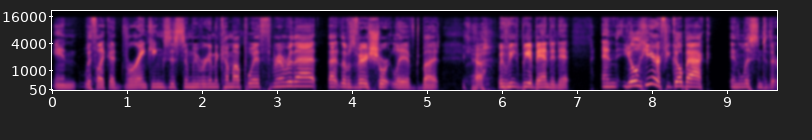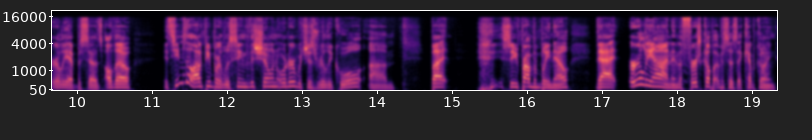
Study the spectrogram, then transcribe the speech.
in with like a ranking system we were going to come up with. Remember that? That that was very short lived, but Yeah. we, we we abandoned it. And you'll hear if you go back and listen to the early episodes. Although it seems a lot of people are listening to the show in order, which is really cool. Um, but so you probably know that early on in the first couple episodes, I kept going.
